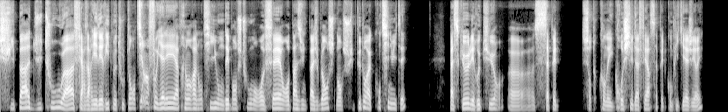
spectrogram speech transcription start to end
Je suis pas du tout à faire varier les rythmes tout le temps. Tiens, faut y aller. Après, on ralentit, on débranche tout, on refait, on repasse d'une page blanche. Non, je suis plutôt à continuité parce que les ruptures, euh, ça peut être surtout quand on a des gros chiffres d'affaires, ça peut être compliqué à gérer.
